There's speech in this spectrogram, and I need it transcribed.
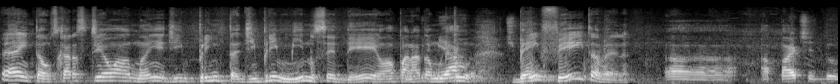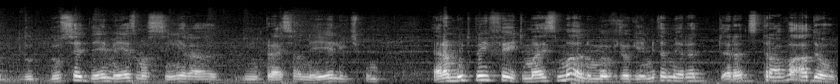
É, então, os caras tinham a manha de imprinta, de imprimir no CD, é uma parada Imprimir muito a, tipo, bem feita, velho. A, a parte do, do, do, CD mesmo, assim, era impressa nele, tipo, era muito bem feito. Mas, mano, meu videogame também era, era destravado. Eu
